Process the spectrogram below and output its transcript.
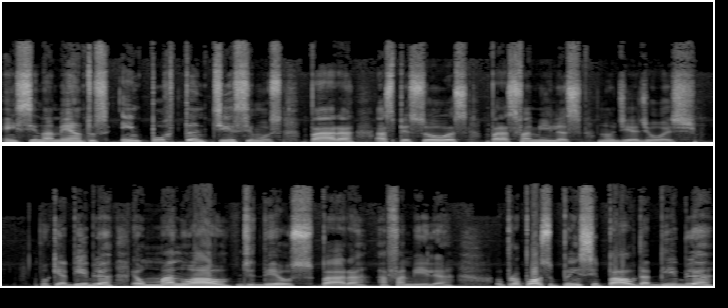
ensinamentos importantíssimos para as pessoas, para as famílias no dia de hoje porque a Bíblia é o manual de Deus para a família. O propósito principal da Bíblia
